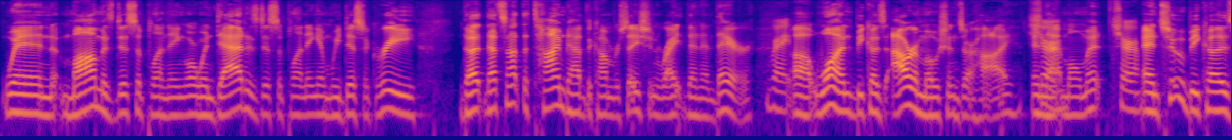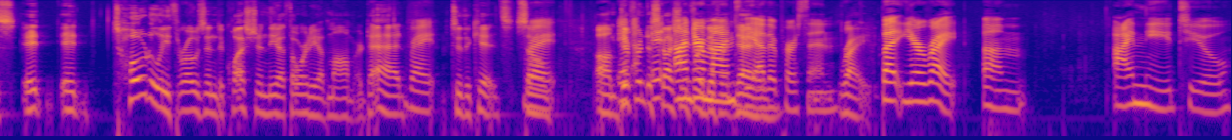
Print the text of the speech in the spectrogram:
when mom is disciplining or when dad is disciplining and we disagree, that that's not the time to have the conversation right then and there. right. Uh, one because our emotions are high in Sure. that moment, sure. and two because it it totally throws into question the authority of mom or dad right. to the kids. So right. um, It- different it, discussion different undermines the other person. right. But you're right. Um I need to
